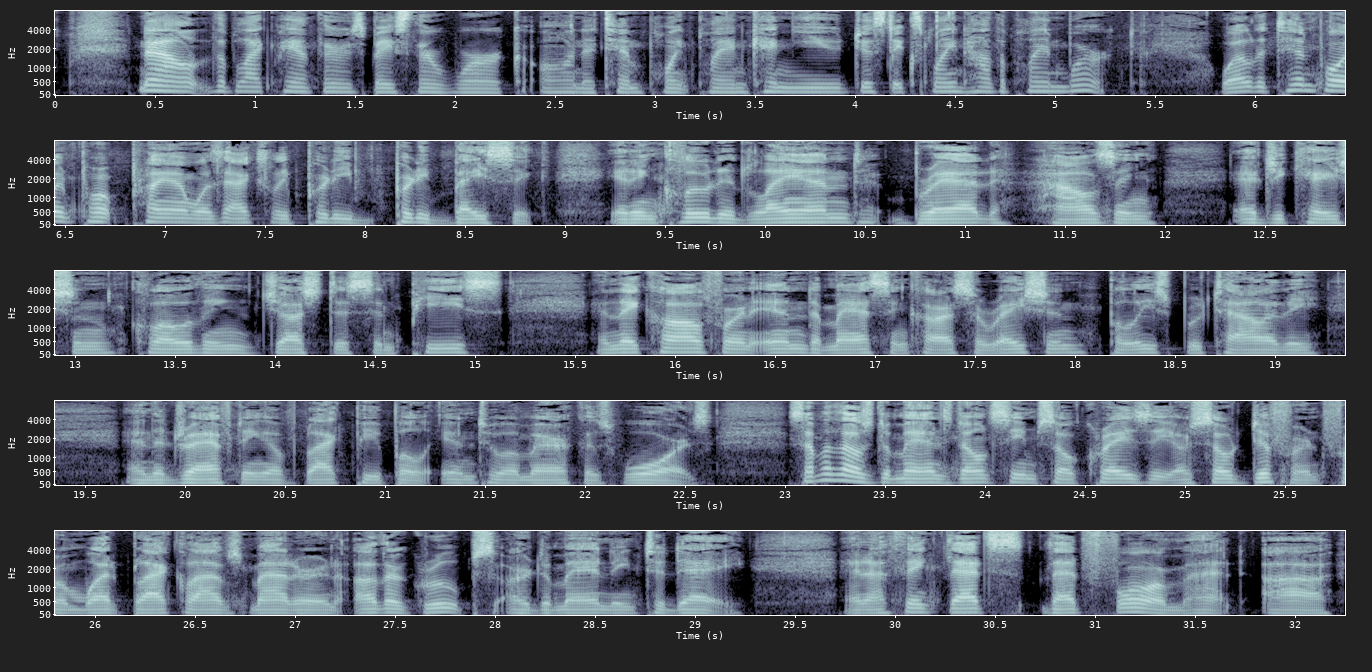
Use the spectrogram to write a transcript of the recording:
Now, the Black Panthers based their work on a 10 point plan. Can you just explain how the plan worked? Well, the 10 point plan was actually pretty, pretty basic. It included land, bread, housing, education, clothing, justice, and peace. And they called for an end to mass incarceration, police brutality, and the drafting of black people into America's wars. Some of those demands don't seem so crazy or so different from what Black Lives Matter and other groups are demanding today. And I think that's that format. Uh,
